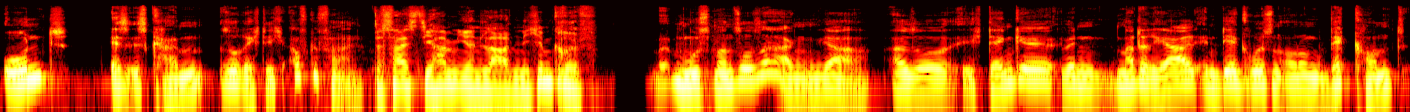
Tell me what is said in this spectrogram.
und es ist keinem so richtig aufgefallen. Das heißt, die haben ihren Laden nicht im Griff. Muss man so sagen, ja. Also ich denke, wenn Material in der Größenordnung wegkommt,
